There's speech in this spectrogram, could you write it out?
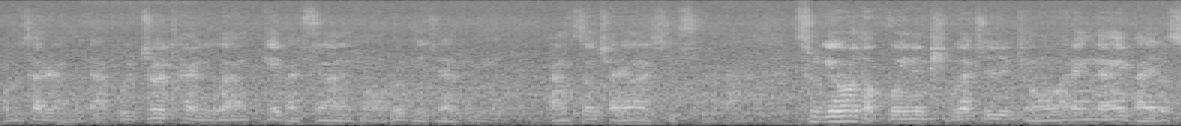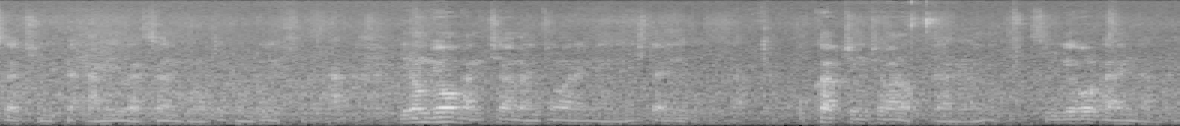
검사를 합니다. 골절 탈구가 함께 발생하는 경우를 배제하기 위해 양성 촬영할 수 있습니다. 슬개골로 덮고 있는 피부가 찢어질 경우 활액낭에 바이러스가 침입해 감염이 발생하는 경우도 종종 있습니다. 이런 경우 방치와 만성 활액낭에 시달리게 됩니다. 복합 증상은 없다면 슬개골 활액낭은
